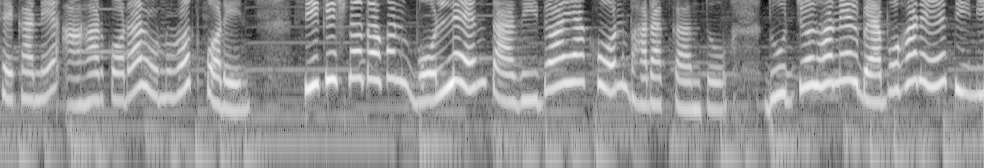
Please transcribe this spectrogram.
সেখানে আহার করার অনুরোধ করেন। শ্রীকৃষ্ণ তখন বললেন, তার হৃদয় এখন ভারাক্রান্ত। দুর্যোধনের ব্যবহারে তিনি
